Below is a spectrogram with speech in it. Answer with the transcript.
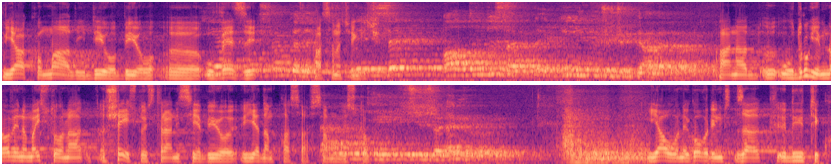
jako mali dio bio e, u vezi Hasana Čengića. ise 6. sayfada yine küçücük bir haber var. A na, u drugim novinama isto na šestoj stranici je bio jedan pasaž samo iz toga. için söylemiyorum. Ja ovo ne govorim za kritiku,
